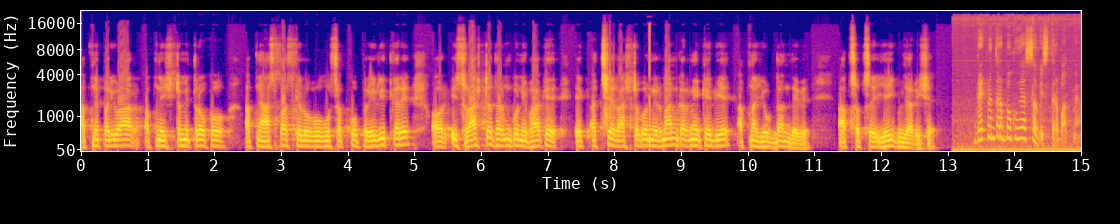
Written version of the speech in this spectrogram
अपने परिवार, अपने इष्ट मित्रों को, अपने आसपास के लोगों को सबको प्रेरित करें और इस राष्ट्र धर्म को निभा के, एक अच्छे राष्ट्र को निर्माण करने के लिए अपना योगदान देवे। आप सबसे यही गुजारिश है। ब्रेकनंतर बघूया सविस्तर बातम्या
